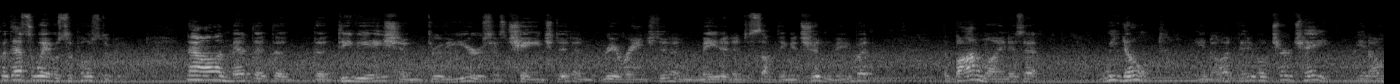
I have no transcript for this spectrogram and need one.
But that's the way it was supposed to be. Now, I'll admit that the, the deviation through the years has changed it and rearranged it and made it into something it shouldn't be. But the bottom line is that we don't. You know, at Video Church, hey, you know,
